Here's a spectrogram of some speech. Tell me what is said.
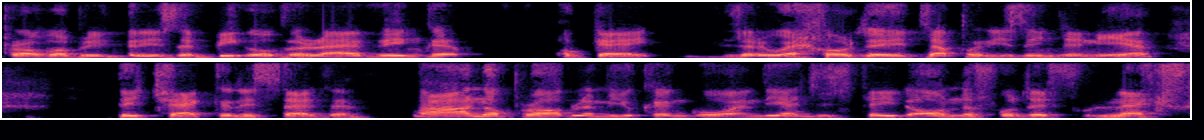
Probably there is a big over-revving. Okay, there were all the Japanese engineer. They checked and they said, ah, no problem, you can go. And the engine stayed on for the next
